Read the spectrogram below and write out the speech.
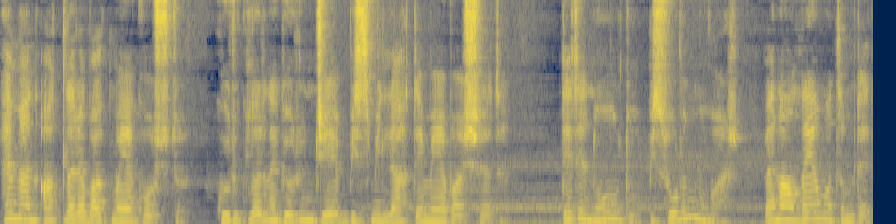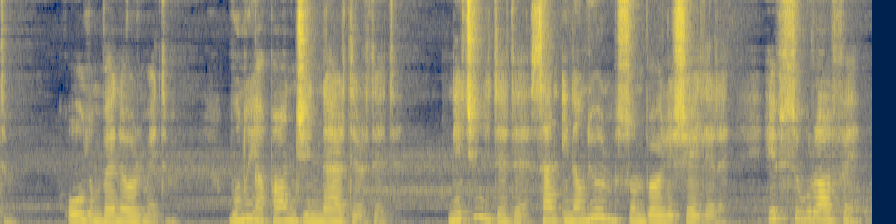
Hemen atlara bakmaya koştu. Kuyruklarını görünce Bismillah demeye başladı. Dede ne oldu? Bir sorun mu var? Ben anlayamadım dedim. Oğlum ben örmedim. Bunu yapan cinlerdir dedi. Ne cini dede? Sen inanıyor musun böyle şeylere? Hepsi hurafe.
